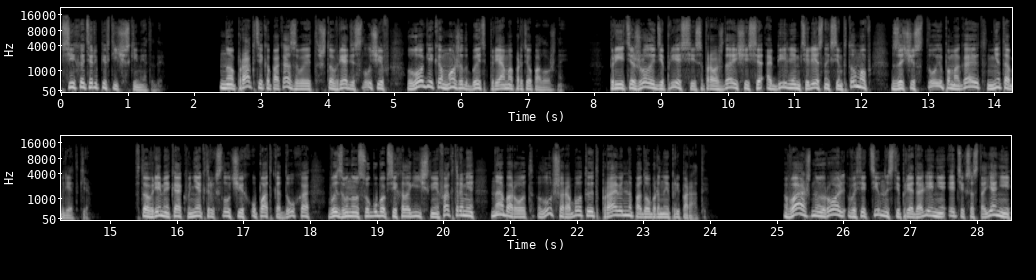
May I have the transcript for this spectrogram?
психотерапевтические методы. Но практика показывает, что в ряде случаев логика может быть прямо противоположной. При тяжелой депрессии, сопровождающейся обилием телесных симптомов, зачастую помогают не таблетки. В то время как в некоторых случаях упадка духа, вызванного сугубо психологическими факторами, наоборот, лучше работают правильно подобранные препараты. Важную роль в эффективности преодоления этих состояний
